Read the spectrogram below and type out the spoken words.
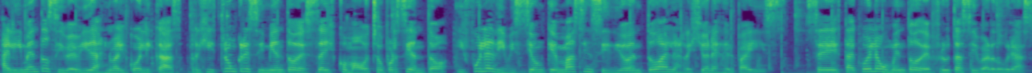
Alimentos y bebidas no alcohólicas registró un crecimiento de 6,8% y fue la división que más incidió en todas las regiones del país. Se destacó el aumento de frutas y verduras,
